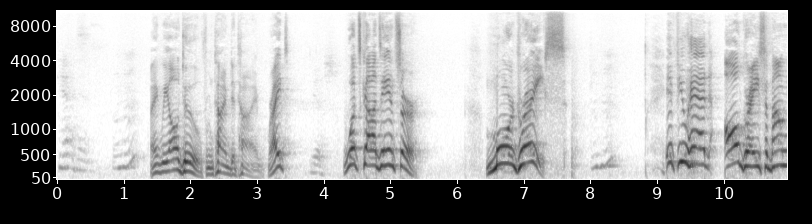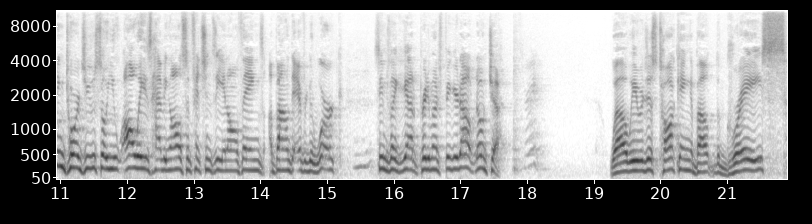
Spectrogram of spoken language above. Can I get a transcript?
Yes. Mm -hmm. I think we all do from time to time right? Yes. What's God's answer? More grace if you had all grace abounding towards you so you always having all sufficiency in all things abound to every good work mm -hmm. seems like you got it pretty much figured out don't you That's right. well we were just talking about the grace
